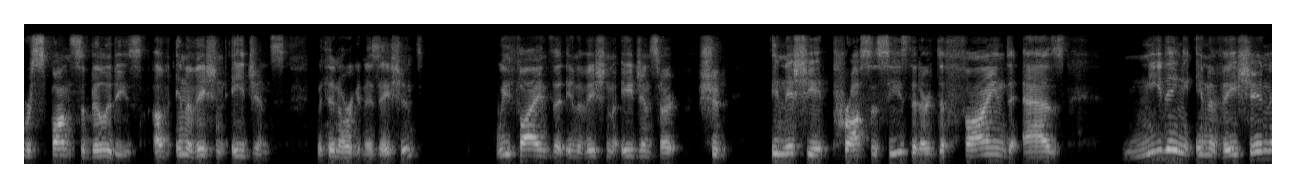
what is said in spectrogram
responsibilities of innovation agents within organizations, we find that innovation agents are should initiate processes that are defined as needing innovation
